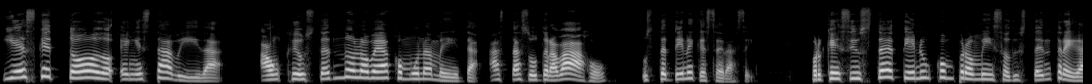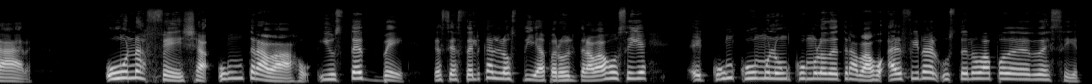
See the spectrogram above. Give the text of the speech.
Y es que todo en esta vida, aunque usted no lo vea como una meta, hasta su trabajo, usted tiene que ser así. Porque si usted tiene un compromiso de usted entregar una fecha, un trabajo, y usted ve que se acercan los días, pero el trabajo sigue eh, un cúmulo, un cúmulo de trabajo, al final usted no va a poder decir,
